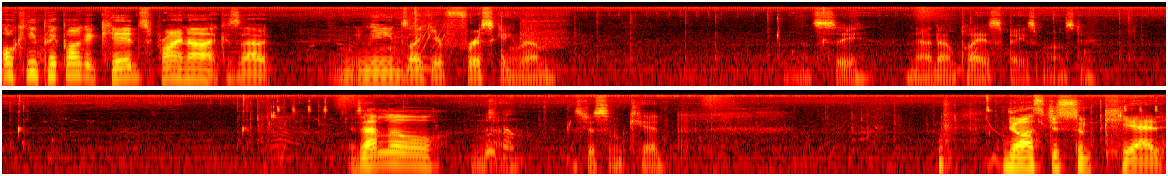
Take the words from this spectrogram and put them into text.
Oh, can you pickpocket kids? Probably not, because that means like you're frisking them. Let's see. No, don't play a space monster. Is that little... No. It's just some kid. No, it's just some kid.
